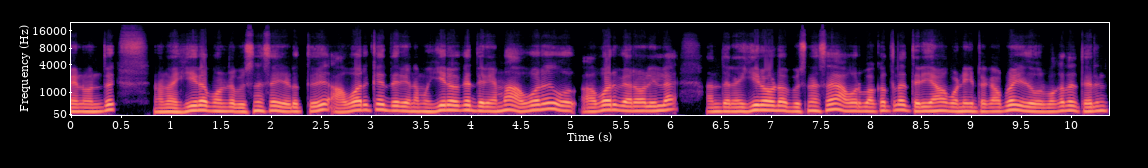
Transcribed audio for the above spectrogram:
மேன் வந்து நம்ம ஹீரோ பண்ணுற பிஸ்னஸை எடுத்து அவருக்கே தெரியும். நம்ம ஹீரோவுக்கே தெரியாமல் அவரு அவர் வேற வழியில் அந்த ஹீரோட பிஸ்னஸை அவர் பக்கத்தில் தெரியாமல் பண்ணிக்கிட்டு இருக்காப்புல. இது ஒரு பக்கத்தில் தெரிஞ்சு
